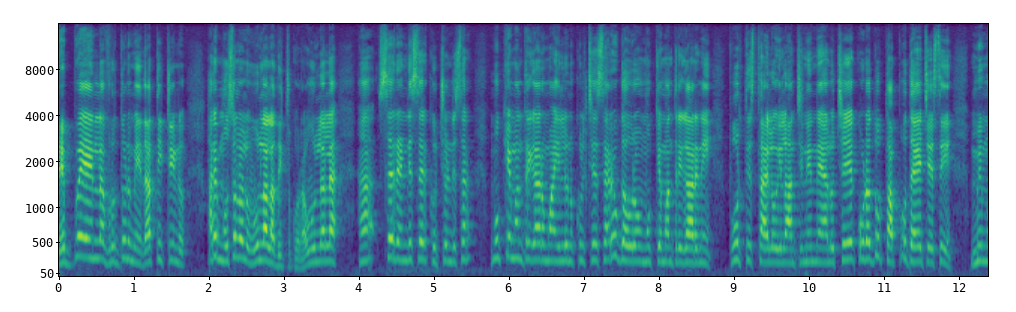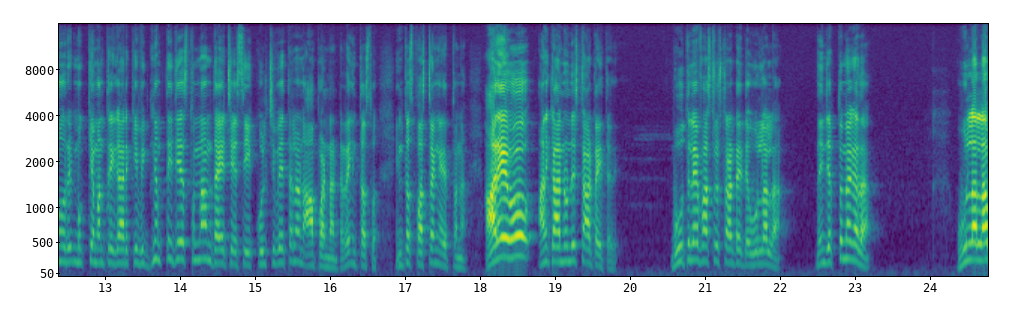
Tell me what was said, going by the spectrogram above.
డెబ్బై ఏళ్ళ వృద్ధుడి మీద తిట్టిండు. అరే ముసలోళ్ళు ఊళ్ళలా తిట్టుకోరా? ఊళ్ళల్లో సరే సార్ రండి సార్ కూర్చోండి సార్. ముఖ్యమంత్రి గారు మా ఇల్లును కూల్చేశారు. గౌరవ ముఖ్యమంత్రి గారిని పూర్తి స్థాయిలో ఇలాంటి నిర్ణయాలు చేయకూడదు. తప్పు దయచేసి మేము ముఖ్యమంత్రి గారికి విజ్ఞప్తి చేస్తున్నాం. దయచేసి కూల్చివేతలను ఆపండి అంటారా? ఇంత ఇంత స్పష్టంగా చెప్తున్నా. అరే ఓ అని కాడ నుండి స్టార్ట్ అవుతుంది బూతులే ఫస్ట్ స్టార్ట్ అవుతాయి ఊళ్ళల్లో. నేను చెప్తున్నా కదా. ఊళ్ళల్లో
